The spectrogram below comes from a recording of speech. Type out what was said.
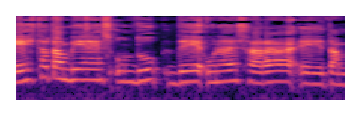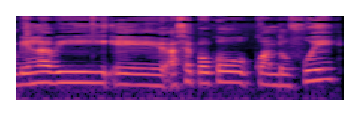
Esta también es un dupe de una de Sara, eh, también la vi eh, hace poco cuando fui.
